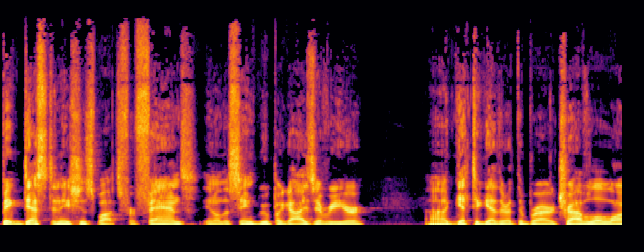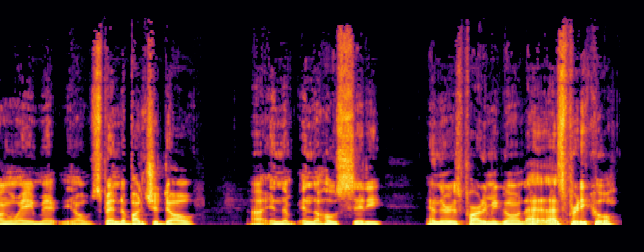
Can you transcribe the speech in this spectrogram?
big destination spots for fans. You know, the same group of guys every year uh, get together at the Brier, travel a long way, you know, spend a bunch of dough uh, in the in the host city. And there is part of me going, that, that's pretty cool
